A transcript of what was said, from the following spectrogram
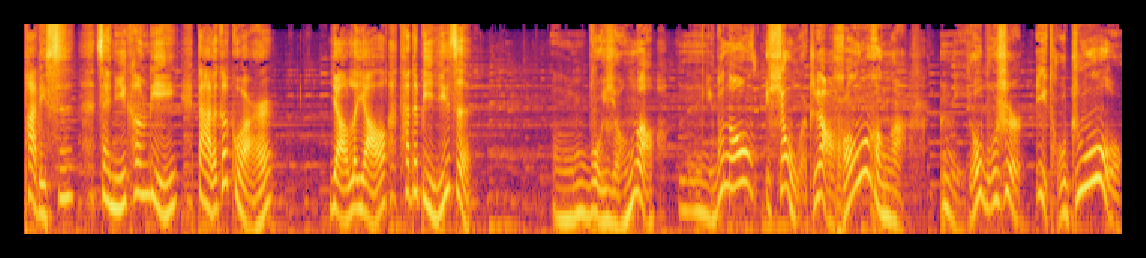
帕里斯在泥坑里打了个滚儿，摇了摇他的鼻子。嗯，不行啊，你不能像我这样哼哼啊，你又不是一头猪。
